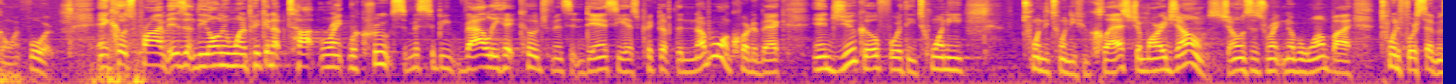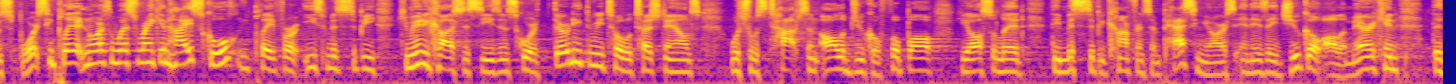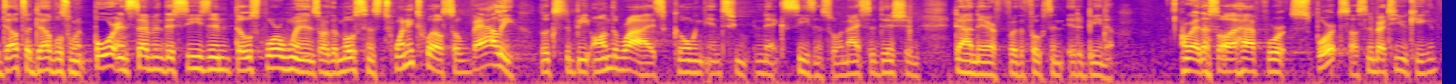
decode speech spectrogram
going forward. And Coach Prime isn't the only one picking up top-ranked recruits. Mississippi Valley head coach Vincent Dancy has picked up the number one quarterback in JUCO for the 20. 2022 class, Jamari Jones. Jones is ranked number one by 24-7 Sports. He played at Northwest Rankin High School. He played for East Mississippi Community College this season, scored 33 total touchdowns, which was tops in all of JUCO football. He also led the Mississippi Conference in passing yards and is a JUCO All-American. The Delta Devils went 4 and 7 this season. Those four wins are the most since 2012, so Valley looks to be on the rise going into next season. So a nice addition down there for the folks in Itta Bena. All right, that's all I have for sports. I'll send it back to you, Keegan.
